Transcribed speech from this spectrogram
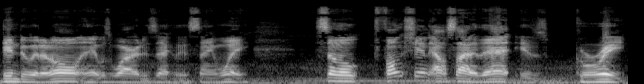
didn't do it at all, and it was wired exactly the same way. So function outside of that is great.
